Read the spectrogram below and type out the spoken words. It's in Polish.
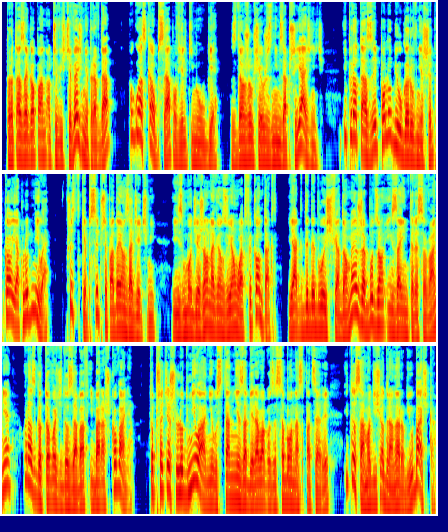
Protazę go pan oczywiście weźmie, prawda? Pogłaskał psa po wielkim łbie. Zdążył się już z nim zaprzyjaźnić. I protazy polubił go równie szybko jak Ludmiłę. Wszystkie psy przepadają za dziećmi i z młodzieżą nawiązują łatwy kontakt, jak gdyby były świadome, że budzą ich zainteresowanie oraz gotowość do zabaw i baraszkowania. To przecież Ludmiła nieustannie zabierała go ze sobą na spacery i to samo dziś od rana robił Baśka.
